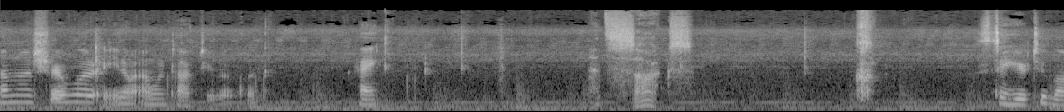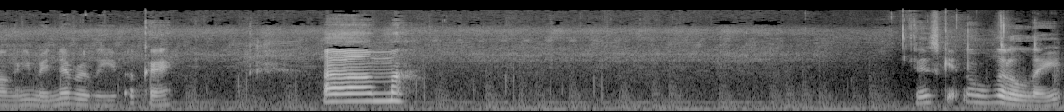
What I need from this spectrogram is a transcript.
I'm not sure what... You know what? I want to talk to you real quick. Hey. That sucks. Stay here too long and you may never leave. Okay. Um... It is getting a little late.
